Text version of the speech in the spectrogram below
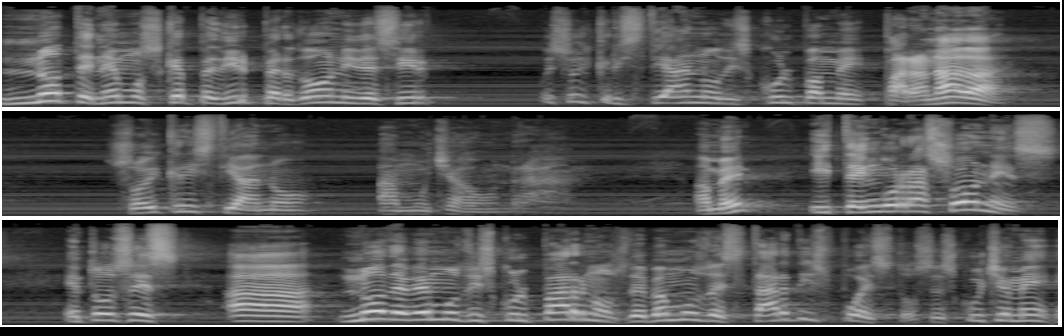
no tenemos que pedir perdón y decir, pues soy cristiano, discúlpame, para nada. Soy cristiano a mucha honra. Amén. Y tengo razones. Entonces, ah, no debemos disculparnos, debemos de estar dispuestos, escúcheme,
